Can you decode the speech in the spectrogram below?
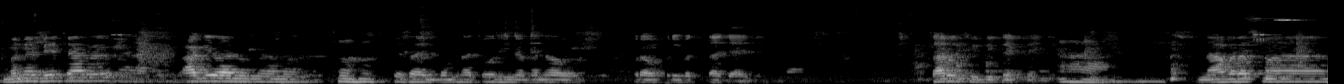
મને બે ચાર આગેવાનું નામ કે સાહેબ હમણાં ચોરીના બનાવ ઉપરી વધતા જાય છે. સારું થયું ડિટેક્ટ થઈ ગયું. ના વર્ષમાં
